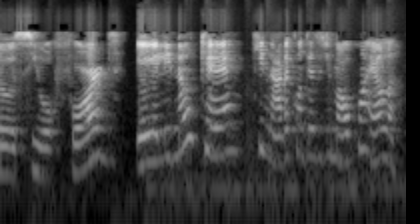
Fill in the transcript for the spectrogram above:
do Sr. Ford, ele não quer que nada aconteça de mal com ela.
